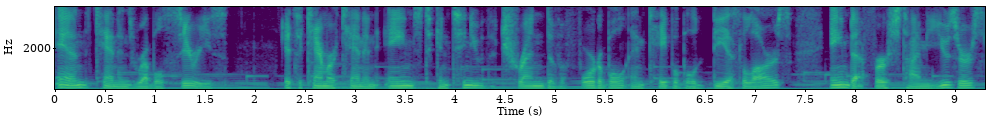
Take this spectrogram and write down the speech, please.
and Canon's Rebel series. It's a camera Canon aims to continue the trend of affordable and capable DSLRs aimed at first time users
